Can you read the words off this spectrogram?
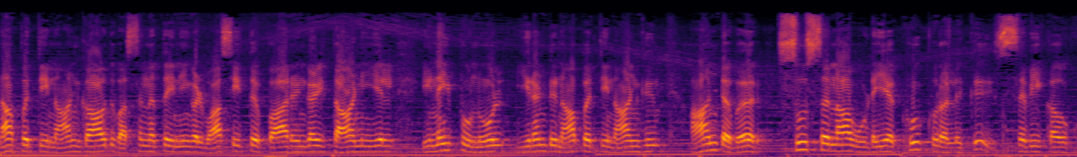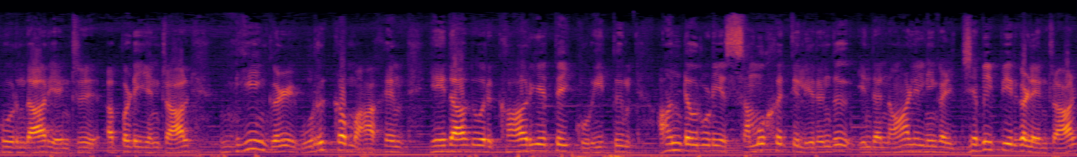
நாற்பத்தி நான்காவது வசனத்தை நீங்கள் வாசித்து பாருங்கள். தானியல் இணைப்பு நூல் இரண்டு நாற்பத்தி நான்கு ஆண்டவர் சூசனாவுடைய கூக்குரலுக்கு செவி கூர்ந்தார் என்று. அப்படி என்றால் நீங்கள் உருக்கமாக ஏதாவது ஒரு காரியத்தை குறித்து ஆண்டவருடைய சமூகத்தில் இருந்து இந்த நாளில் நீங்கள் ஜெபிப்பீர்கள் என்றால்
